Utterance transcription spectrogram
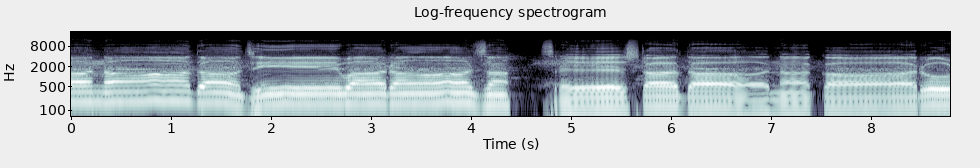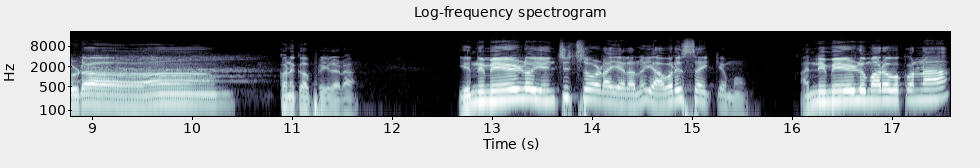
జీవనాద జీవరాజ శ్రేష్టదానకారుడా. కనుక ప్రియులరా ఎన్ని మేళ్ళు ఎంచి చూడయ్యలను ఎవరి సైక్యము? అన్ని మేళ్ళు మరొకన్నా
